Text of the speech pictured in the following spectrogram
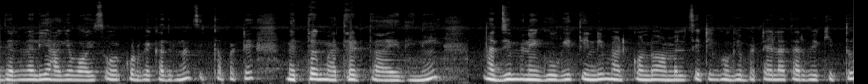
ಇದರಲ್ಲಿ ಹಾಗೆ ವಾಯ್ಸ್ ಓವರ್ ಕೊಡಬೇಕಾದ್ರೂ ಸಿಕ್ಕಾಪಟ್ಟೆ ಮೆತ್ತಗೆ ಮಾತಾಡ್ತಾ ಇದ್ದೀನಿ. ಅಜ್ಜಿ ಮನೆಗೆ ಹೋಗಿ ತಿಂಡಿ ಮಾಡಿಕೊಂಡು ಆಮೇಲೆ ಸಿಟಿಗೆ ಹೋಗಿ ಬಟ್ಟೆ ಎಲ್ಲ ತರಬೇಕಿತ್ತು.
